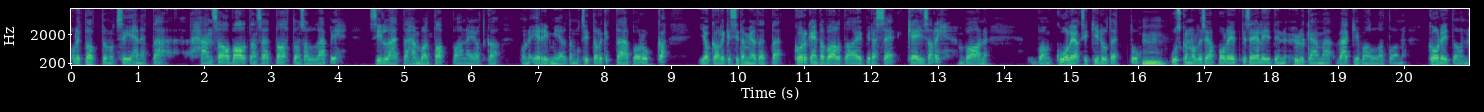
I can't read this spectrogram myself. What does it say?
oli tottunut siihen, että hän saa valtansa ja tahtonsa läpi sillä, että hän vaan tappaa ne, jotka on eri mieltä. Mutta sitten olikin tämä porukka, joka olikin sitä mieltä, että korkeinta valtaa ei pidä se keisari, vaan, vaan kuoliaksi kidutettu, mm. uskonnollisen ja poliittisen eliitin hylkäämä väkivallaton, koditon,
